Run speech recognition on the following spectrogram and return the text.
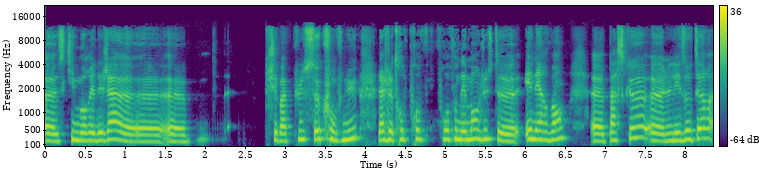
euh, ce qui m'aurait déjà euh, je sais pas plus convenu. Là, je le trouve profondément juste euh, énervant euh, parce que euh, les auteurs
